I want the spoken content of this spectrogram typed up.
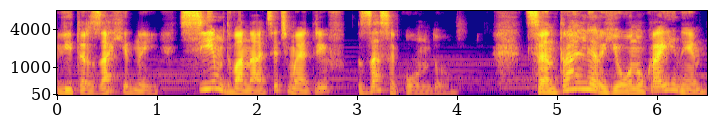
Вітер західний 7-12 метрів за секунду. Центральний регіон України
